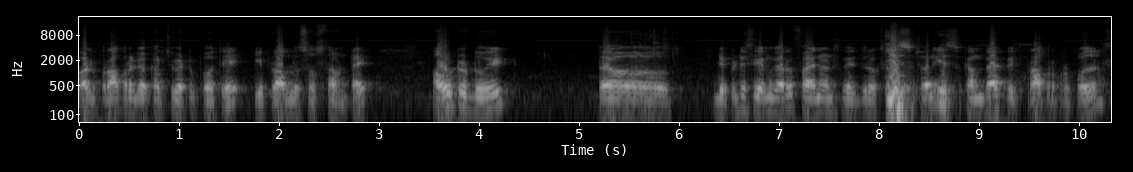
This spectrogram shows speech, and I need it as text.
వాళ్ళు ప్రాపర్గా ఖర్చు పెట్టకపోతే ఈ ప్రాబ్లమ్స్ వస్తూ ఉంటాయి. How to do it deputy CM గారు ఫైనాన్స్ ఇద్దరు ఒకసారి. Come back with proper proposals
